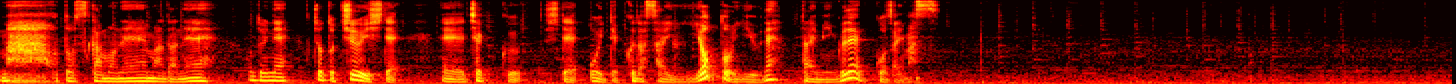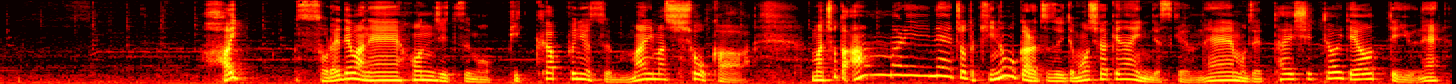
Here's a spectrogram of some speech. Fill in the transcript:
まあ、落とすかもね、まだね、本当にね、ちょっと注意して、えー、チェックしておいてくださいよというねタイミングでございます。はい。それではね本日もピックアップニュース参りましょうか。まあちょっとあんまりねちょっと昨日から続いて申し訳ないんですけどねもう絶対知っておいてよっていうね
